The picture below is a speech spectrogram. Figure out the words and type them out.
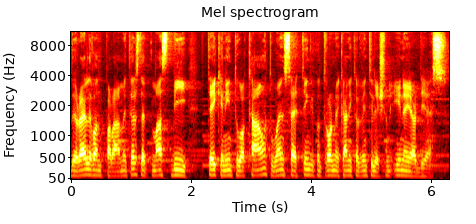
the relevant parameters that must be taken into account when setting control mechanical ventilation in ARDS.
